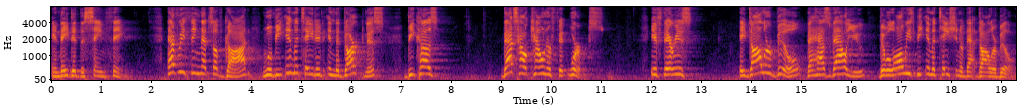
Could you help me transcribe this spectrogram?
And they did the same thing. Everything that's of God will be imitated in the darkness because that's how counterfeit works. If there is a dollar bill that has value, there will always be imitation of that dollar bill.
